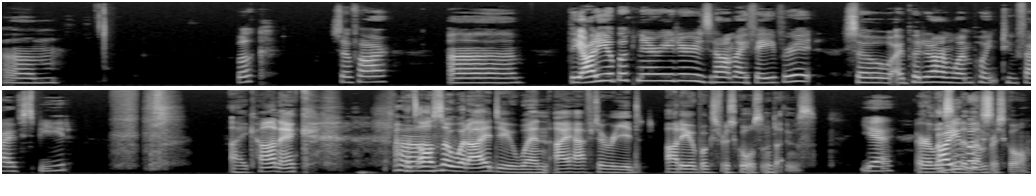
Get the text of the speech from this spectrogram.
um book so far. Um, the audiobook narrator is not my favorite, so I put it on 1.25 speed. Iconic. That's Um, also what I do when I have to read audiobooks for school sometimes. yeah. Or listen to them for school.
